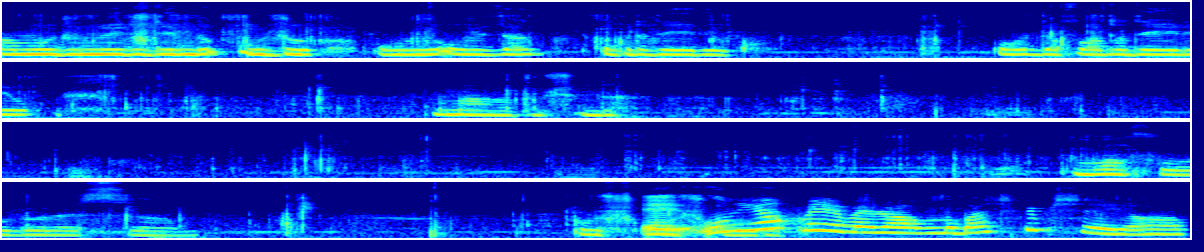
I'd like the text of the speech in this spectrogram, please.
Ama ucunu dediğimde ucu oluyor. O yüzden o kadar değeri yok. Orada fazla değeri yokmuş. Bunu anladım şimdi. Mahvoldu resim. Koş, E, koş, onu yapmaya ver abla. Başka bir şey yap.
